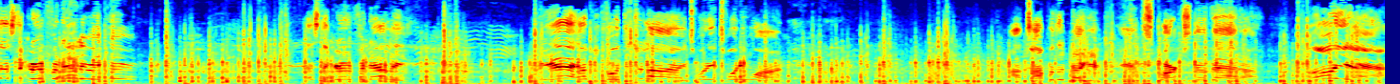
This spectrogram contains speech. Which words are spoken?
That's the grand finale right there. That's the grand finale. Yeah, happy 4th of July 2021. Top of the Nugget in Sparks, Nevada. Oh, yeah.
